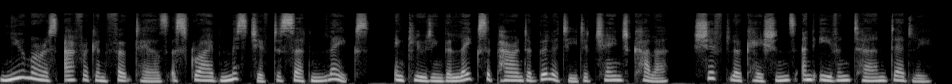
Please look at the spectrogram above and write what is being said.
Numerous African folktales ascribe mischief to certain lakes, including the lake's apparent ability to change color, shift locations, and even turn deadly.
